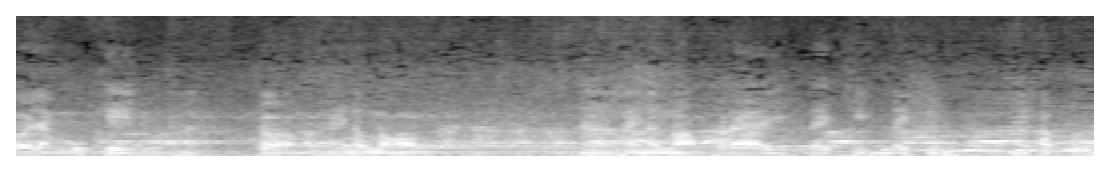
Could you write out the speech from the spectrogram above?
ก็ยังโอเคอยู่นะฮะก็เอามาให้น้องๆนะให้น้องๆเขาได้ได้ชิมได้กินนะครับผม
